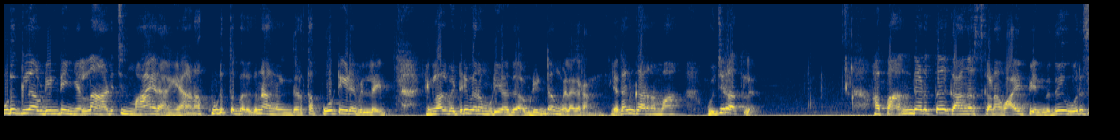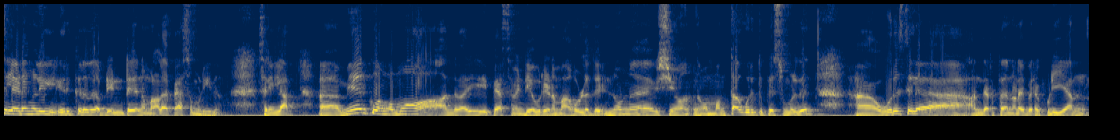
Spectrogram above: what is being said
கொடுக்கல அப்படின்ட்டு இங்கே எல்லாம் அடிச்சு மாயிறாங்க. ஆனால் கொடுத்த பிறகு நாங்கள் இந்த இடத்த போட்டியிடவில்லை. எங்களால் வெற்றி பெற முடியாது அப்படின்ட்டு அவங்க விலகிறாங்க. எதன் காரணமா? குஜராத்தில் அப்போ அந்த இடத்த காங்கிரஸ்க்கான வாய்ப்பு என்பது ஒரு சில இடங்களில் இருக்கிறது அப்படின்ட்டு நம்மளால் பேச முடியுது. சரிங்களா? மேற்கு வங்கமும் அந்த மாதிரி பேச வேண்டிய ஒரு இடமாக உள்ளது. இன்னொன்று விஷயம் நம்ம மம்தா குறித்து பேசும்பொழுது ஒரு சில அந்த இடத்துல நடைபெறக்கூடிய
